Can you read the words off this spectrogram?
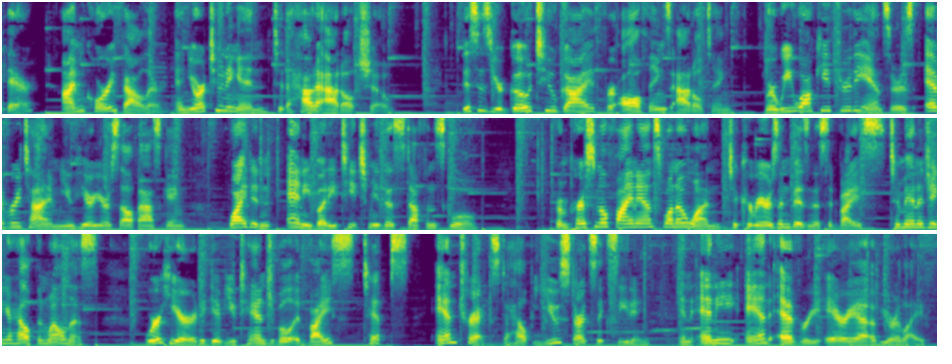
there, I'm Corey Fowler, and you're tuning in to the How to Adult Show. This is your go to guide for all things adulting, where we walk you through the answers every time you hear yourself asking, Why didn't anybody teach me this stuff in school? From personal finance 101 to careers and business advice to managing your health and wellness, we're here to give you tangible advice, tips, and tricks to help you start succeeding in any and every area of your life.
